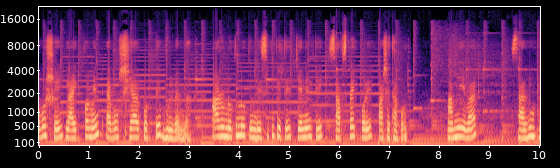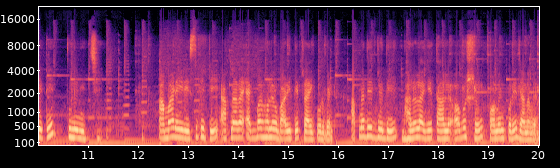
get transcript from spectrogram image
অবশ্যই লাইক, কমেন্ট এবং শেয়ার করতে ভুলবেন না। আরও নতুন নতুন রেসিপি পেতে চ্যানেলটি সাবস্ক্রাইব করে পাশে থাকুন। আমি এবার সার্ভিং প্লেটে তুলে নিচ্ছি। আমার এই রেসিপিটি আপনারা একবার হলেও বাড়িতে ট্রাই করবেন। আপনাদের যদি ভালো লাগে তাহলে অবশ্যই কমেন্ট করে জানাবেন।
